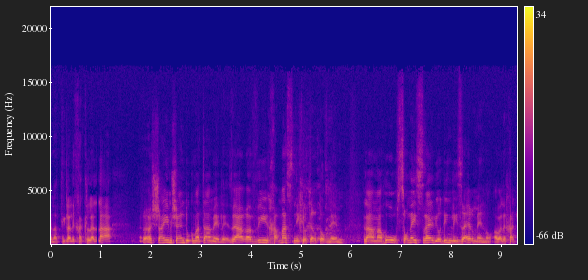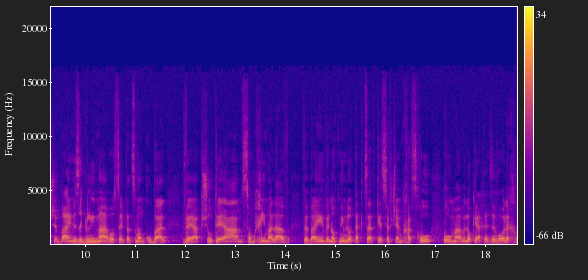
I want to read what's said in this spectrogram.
ונטיל עליך קללה רשעים שאין דוגמתם אלה, זה ערבי חמאסניק יותר טוב מהם. למה? הוא, שונאי ישראל יודעים להיזהר ממנו, אבל אחד שבא עם איזה גלימה ועושה את עצמו מקובל והפשוטי העם סומכים עליו ובאים ונותנים לו את הקצת כסף שהם חסכו, הוא לוקח את זה והולך,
